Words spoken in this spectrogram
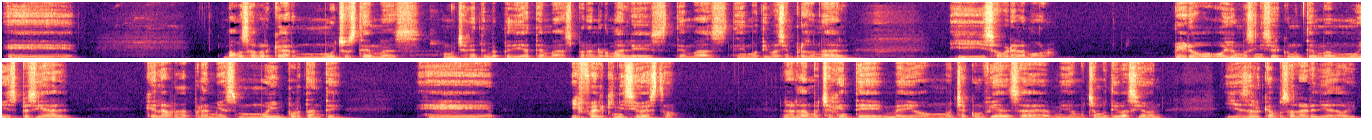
Eh, vamos a abarcar muchos temas. Mucha gente me pedía temas paranormales, temas de motivación personal y sobre el amor. Pero hoy vamos a iniciar con un tema muy especial que la verdad para mí es muy importante eh, y fue el que inició esto. La verdad mucha gente me dio mucha confianza, me dio mucha motivación y es de lo que vamos a hablar el día de hoy,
